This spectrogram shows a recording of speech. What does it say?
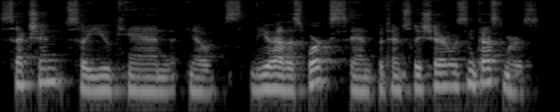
section so you can you know view how this works and potentially share it with some customers.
